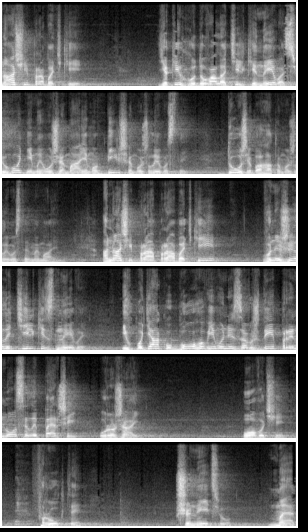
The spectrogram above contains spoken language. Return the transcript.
наші прабатьки, яких годувала тільки нива, сьогодні ми вже маємо більше можливостей, дуже багато можливостей ми маємо. А наші прапрабатьки, вони жили тільки з ниви. І в подяку Богові вони завжди приносили перший урожай. Овочі, фрукти, пшеницю, мед,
